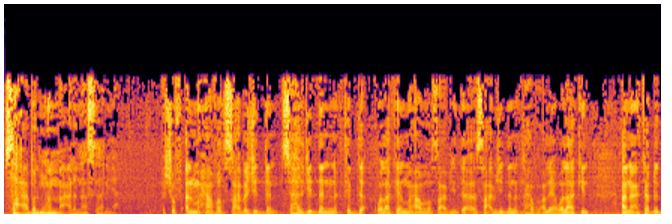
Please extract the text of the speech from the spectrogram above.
صعب المهمة على ناس ثانية. شوف المحافظة صعبة جدا سهل جدا إنك تبدأ ولكن المحافظة صعب جدا صعب جدا إنك تحافظ عليها ولكن أنا أعتقد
